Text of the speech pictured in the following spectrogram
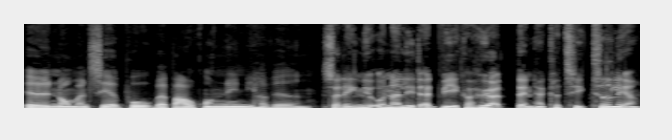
øh, når man ser på, hvad baggrunden egentlig har været. Så er det egentlig underligt, at vi ikke har hørt den her kritik tidligere?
